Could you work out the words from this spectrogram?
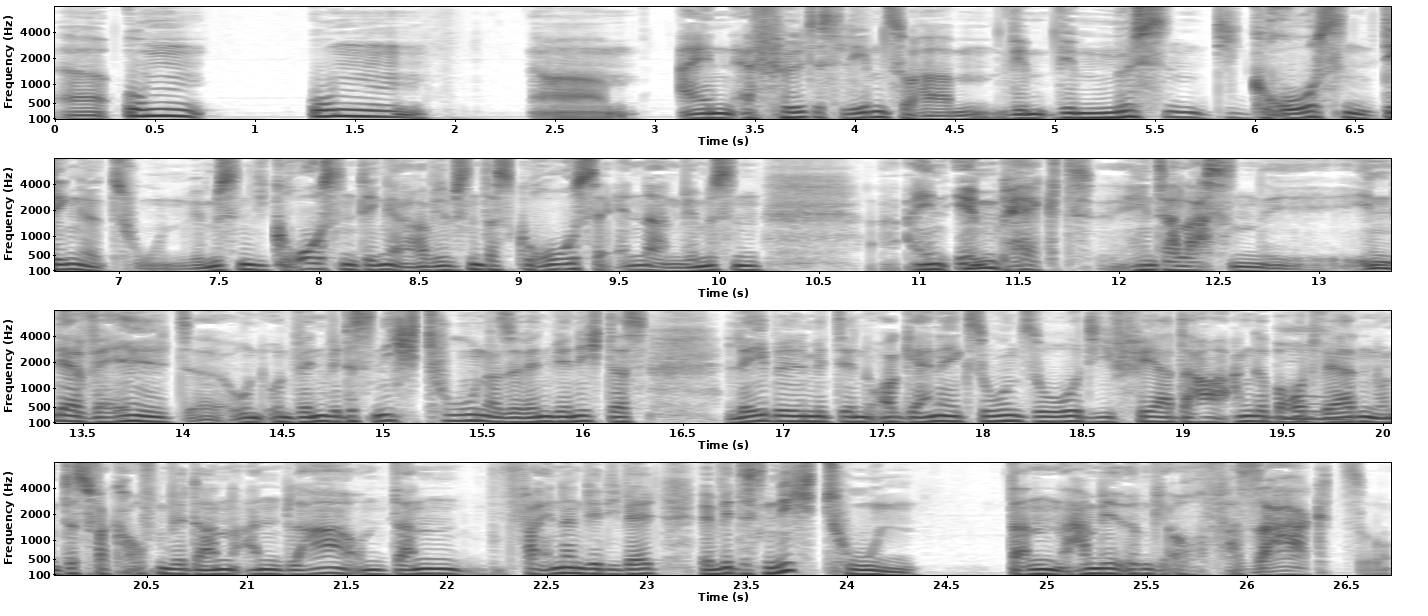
äh, um, um ähm, ein erfülltes Leben zu haben, wir, wir müssen die großen Dinge tun. Wir müssen die großen Dinge, wir müssen das Große ändern. Wir müssen einen Impact hinterlassen in der Welt. Und, und wenn wir das nicht tun, also wenn wir nicht das Label mit den Organic so und so, die fair da angebaut werden und das verkaufen wir dann an bla und dann verändern wir die Welt. Wenn wir das nicht tun, dann haben wir irgendwie auch versagt, so.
